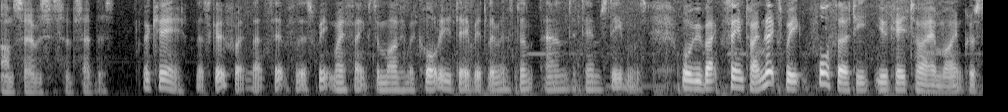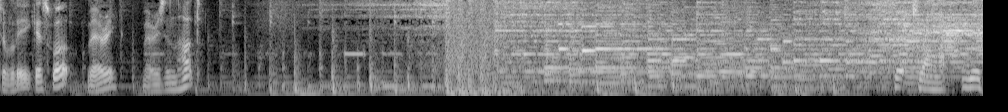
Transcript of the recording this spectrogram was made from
armed services have said this. Okay, let's go for it. That's it for this week. My thanks to Martin McCauley, David Livingstone and Tim Stevens. We'll be back same time next week, 4.30 UK time. I'm Christopher Lee. Guess what? Mary. Mary's in the hut. Sitrep with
